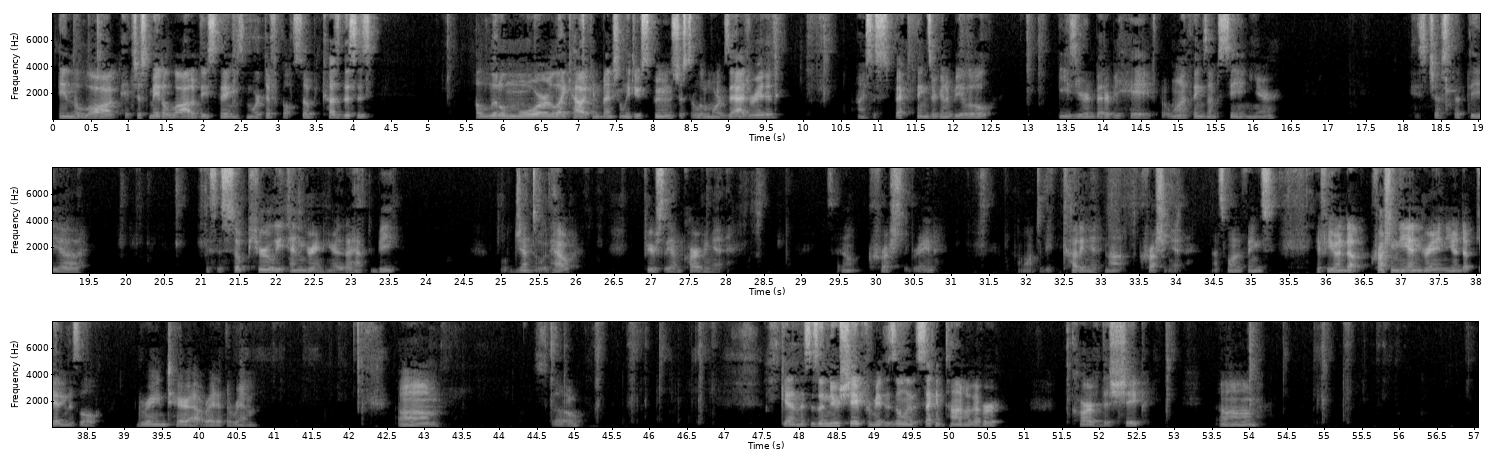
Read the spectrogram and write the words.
in the log, it just made a lot of these things more difficult. So because this is a little more like how I conventionally do spoons, just a little more exaggerated, I suspect things are going to be a little easier and better behaved. But one of the things I'm seeing here is just that the uh, this is so purely end grain here that I have to be gentle with how fiercely I'm carving it. So I don't crush the grain. I want to be cutting it, not crushing it. That's one of the things, if you end up crushing the end grain, you end up getting this little grain tear out right at the rim. Um, so, again, this is a new shape for me. This is only the second time I've ever carved this shape. Um,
